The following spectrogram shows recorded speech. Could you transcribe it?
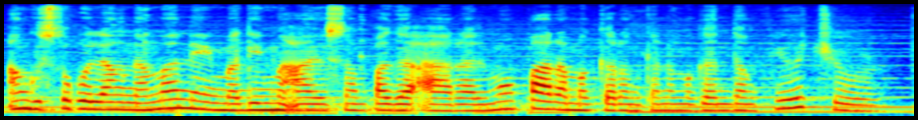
Ang gusto ko lang naman ay maging maayos ang pag-aaral mo para magkaroon ka ng magandang future.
